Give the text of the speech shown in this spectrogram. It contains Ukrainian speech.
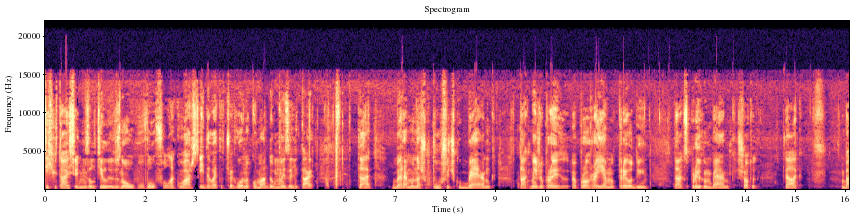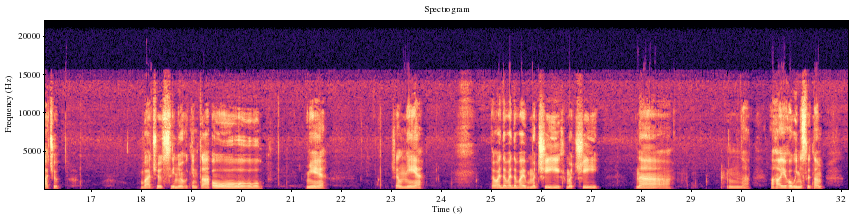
Всіх вітаю, сьогодні залетіли знову в Flag Wars і давайте в червону команду ми залітаємо. Так, беремо нашу пушечку, бенк. Так, ми вже програємо 3-1. Так, спригуємо бенк. Що тут? Так. Бачу. Бачу синього кінта. О. Ні. Чел, ні. Давай, давай, давай, мочи їх, мочи. На. На. Ага, його винесли там.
